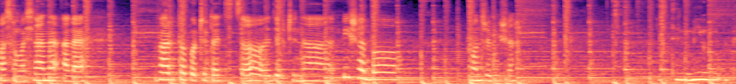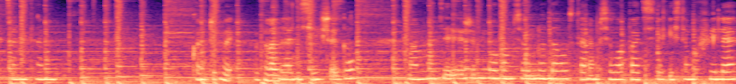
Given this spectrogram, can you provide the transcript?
Masło maślane, ale warto poczytać, co dziewczyna pisze, bo mądrze pisze. tym miłym akcentem kończymy vloga dzisiejszego. Mam nadzieję, że miło Wam się oglądało. Staram się łapać jakieś tam chwile.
